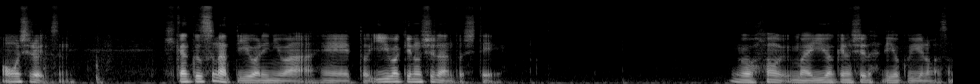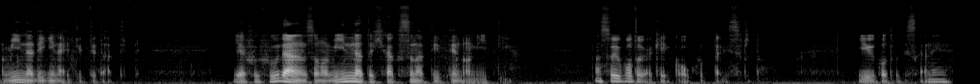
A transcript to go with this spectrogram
と。面白いですね。比較すなって言う割には、えっ、ー、と、言い訳の手段として、まあ、言い訳の手段でよく言うのは、その、みんなできないって言ってたって言って。いや、普段、その、みんなと比較すなって言ってんのにっていう。まあ、そういうことが結構起こったりすると。いうことですかね。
